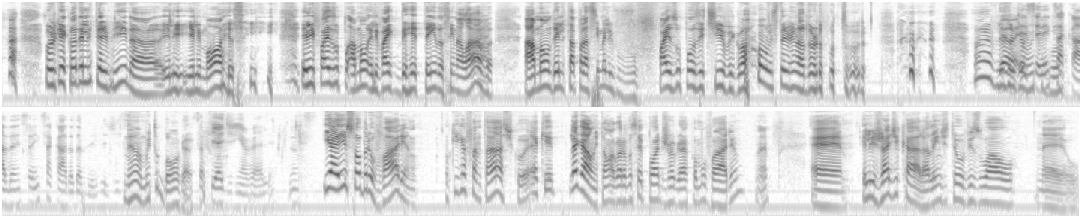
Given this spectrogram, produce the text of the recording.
porque quando ele termina, ele, ele morre assim, ele faz o a mão, ele vai derretendo assim na lava, é. a mão dele tá para cima, ele faz o positivo igual o exterminador do futuro. ah, Blizzard Não, é excelente muito sacada, excelente sacada da Blizzard. Não, muito bom, cara. Essa piadinha, velho. E aí sobre o Varian, o que, é fantástico é que, legal, então agora você pode jogar como Varian, né? É, ele já de cara, além de ter o visual, né, o,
